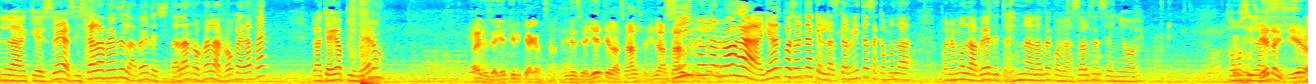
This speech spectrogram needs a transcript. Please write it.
La que sea. Si está la verde, la verde. Si está la roja, la roja. ¿eh, Fer? La que haga primero. Ay, desde ayer quiere que hagan salsa. Y desde ayer que la salsa. Y la salsa. Sí, pon la roja. Ya después, ahorita que las carnitas sacamos la. Ponemos la verde. Trae una lata con la salsa el señor. Como, Como si si las. él la hiciera.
